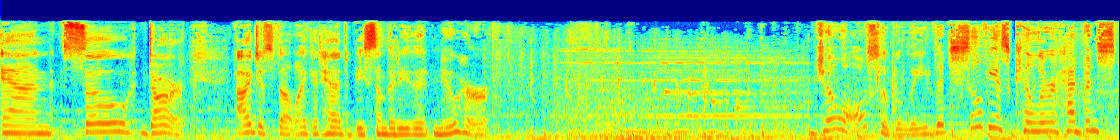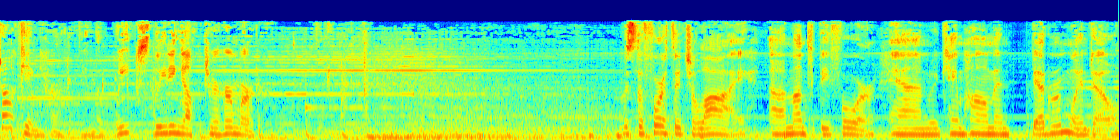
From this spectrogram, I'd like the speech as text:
and so dark. I just felt like it had to be somebody that knew her. Jo also believed that Sylvia's killer had been stalking her in the weeks leading up to her murder. It was the 4th of July, a month before, and we came home and bedroom window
